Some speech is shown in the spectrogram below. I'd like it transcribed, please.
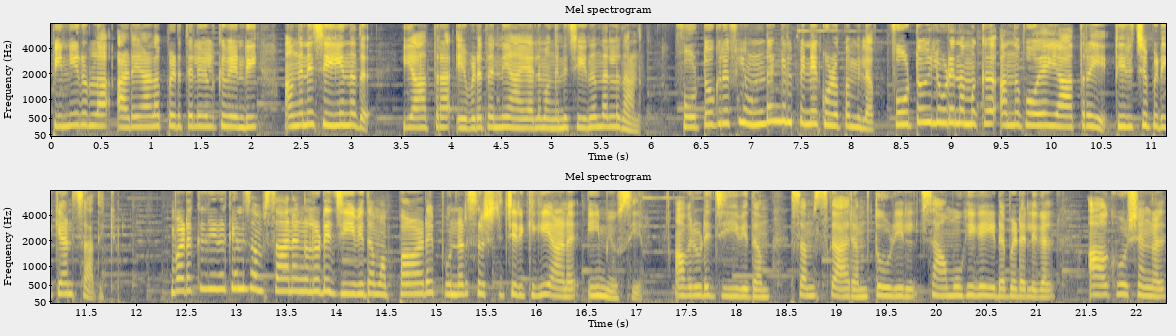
പിന്നീടുള്ള അടയാളപ്പെടുത്തലുകൾക്ക് വേണ്ടി അങ്ങനെ ചെയ്യുന്നത് യാത്ര എവിടെ തന്നെ ആയാലും അങ്ങനെ ചെയ്യുന്നത് നല്ലതാണ്. ഫോട്ടോഗ്രാഫി ഉണ്ടെങ്കിൽ പിന്നെ കുഴപ്പമില്ല. ഫോട്ടോയിലൂടെ നമുക്ക് അന്ന് പോയ യാത്രയെ തിരിച്ചു പിടിക്കാൻ സാധിക്കും. വടക്ക് കിഴക്കൻ സംസ്ഥാനങ്ങളുടെ ജീവിതം അപ്പാടെ പുനർസൃഷ്ടിച്ചിരിക്കുകയാണ് ഈ മ്യൂസിയം. അവരുടെ ജീവിതം സംസ്കാരം തൊഴിൽ സാമൂഹിക ഇടപെടലുകൾ ആഘോഷങ്ങൾ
